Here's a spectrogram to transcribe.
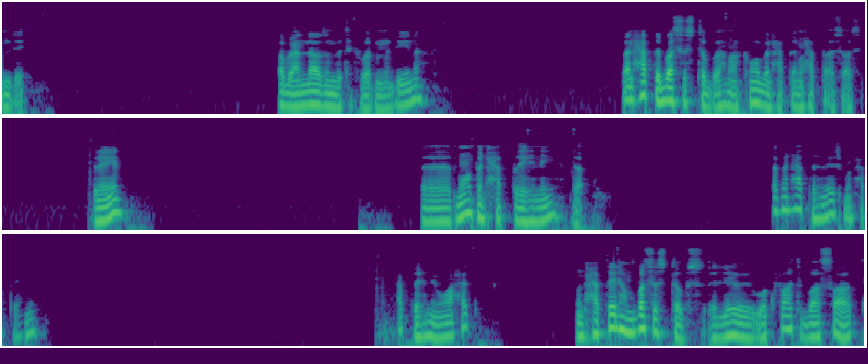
زين طبعا لازم بتكبر المدينة. بنحط bus stop هناك. ما بنحط محطة أساسية. اثنين. أه ما بنحطه هني. لا. بنحطه هنا ليش ما نحطه هنا نحطه هنا واحد. ونحط لهم bus stops اللي هو وقفات باصات.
